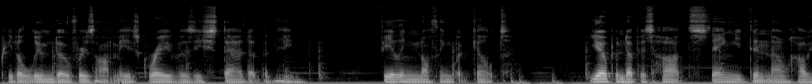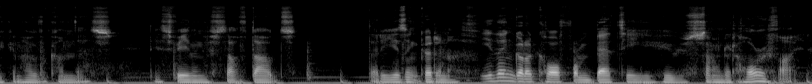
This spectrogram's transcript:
Peter loomed over his Aunt May's grave as he stared at the name, feeling nothing but guilt. He opened up his heart, saying he didn't know how he can overcome this, this feeling of self doubt, that he isn't good enough. He then got a call from Betty, who sounded horrified.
